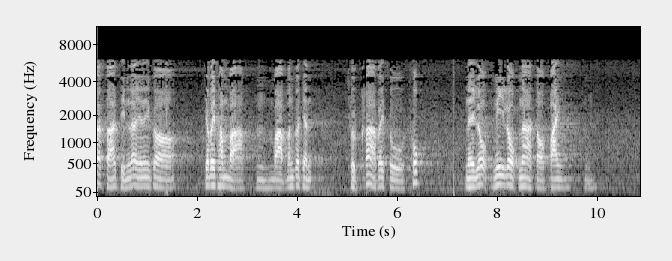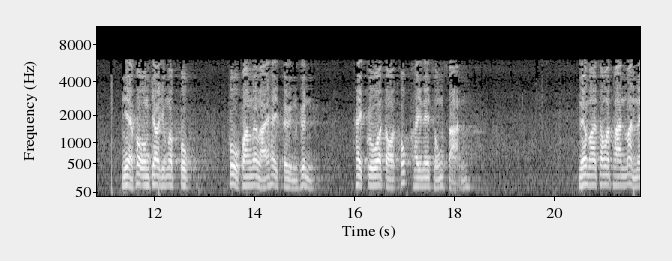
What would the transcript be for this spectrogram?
รักษาศีลแล้วอย่างนี้ก็ จะไปทำบาปบาปมันก็จะฉุดคล้าไปสู่ทุกข์ในโลกนี้โลกหน้าต่อไป เนี่ย พระองค์เจ้าจึงมาปลุกผู้ฟังทั้งหลายให้ตื่นขึ้น ให้กลัวต่อทุกข์ภายในสงสาร แล้วมาสมทานมั่นใน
